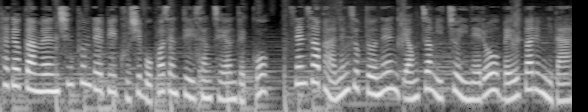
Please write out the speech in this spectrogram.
타격감은 신품 대비 95% 이상 재현됐고 센서 반응 속도는 0.2초 이내로 매우 빠릅니다.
